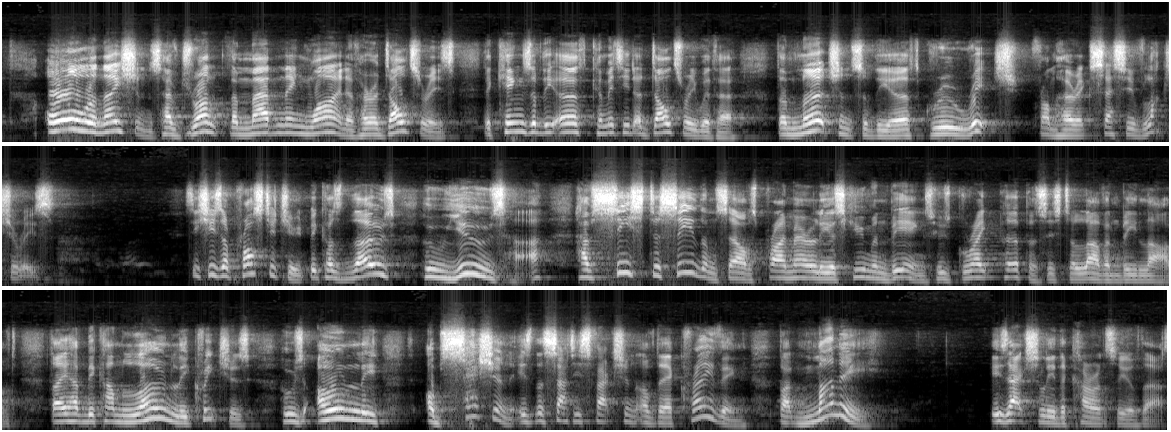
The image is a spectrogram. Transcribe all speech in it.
All the nations have drunk the maddening wine of her adulteries. The kings of the earth committed adultery with her. The merchants of the earth grew rich from her excessive luxuries. See, she's a prostitute because those who use her have ceased to see themselves primarily as human beings whose great purpose is to love and be loved. They have become lonely creatures whose only obsession is the satisfaction of their craving. But money is actually the currency of that.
